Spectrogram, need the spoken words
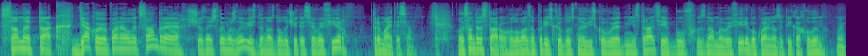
Саме так. Дякую, пане Олександре, що знайшли можливість до нас долучитися в ефір. Тримайтеся. Олександр Старов, голова Запорізької обласної військової адміністрації, був з нами в ефірі. Буквально за кілька хвилин ми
